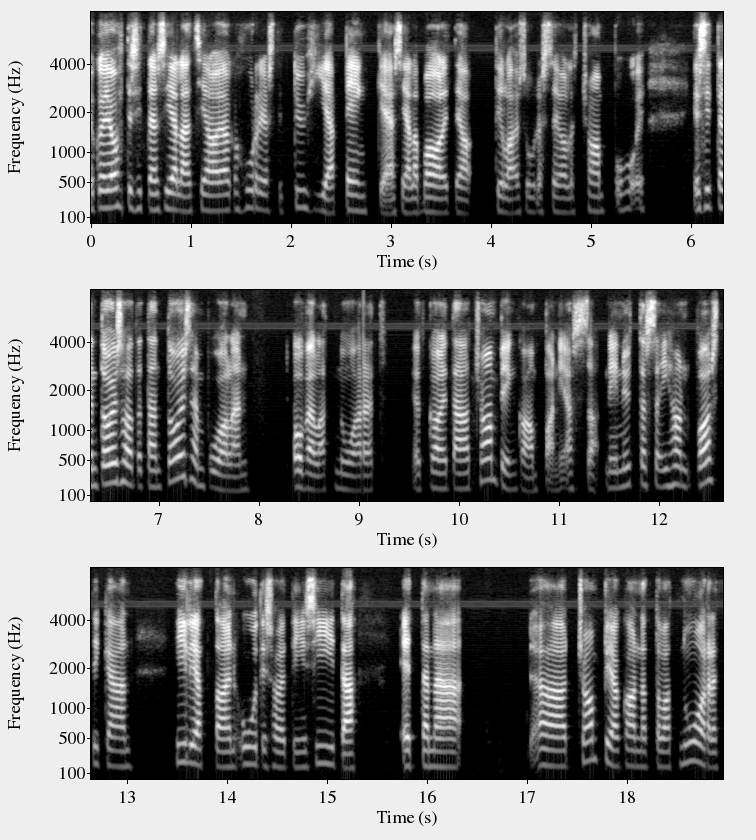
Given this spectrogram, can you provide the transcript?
joka johti sitten siellä, että siellä oli aika hurjasti tyhjiä penkkejä siellä vaalitilaisuudessa, jolle Trump puhui. Ja sitten toisaalta tämän toisen puolen ovelat nuoret, jotka oli täällä Trumpin kampanjassa, niin nyt tässä ihan vastikään hiljattain uutisoitiin siitä, että nämä Trumpia kannattavat nuoret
